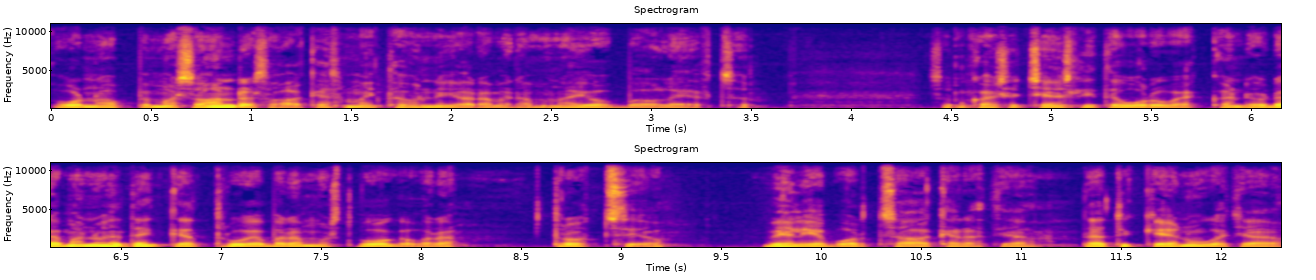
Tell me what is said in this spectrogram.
ordna upp en massa andra saker som man inte har hunnit göra medan man har jobbat och levt. Så, som kanske känns lite oroväckande. Och där man nu helt enkelt tror jag bara måste våga vara trotsig och välja bort saker. Att jag, där tycker jag nog att jag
